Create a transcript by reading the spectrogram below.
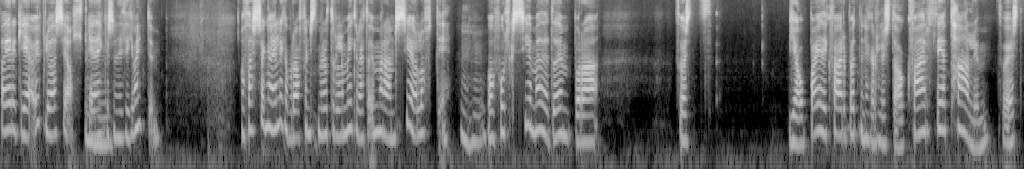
það er ekki að upplifa það sjálft eða einhver sem þið þykir væntum og þess vegna er líka bara finnst mér ótrúlega mikilvægt að umræðan sé á lofti Mhm. og að fólk sé með þetta um bara þú veist já, bæði hvað eru börnin ykkar að hlusta á hvað er þið að tala um? Þú veist,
